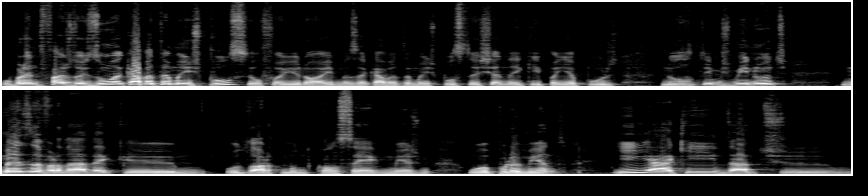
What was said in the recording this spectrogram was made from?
O Brandt faz 2-1, acaba também expulso, ele foi herói, mas acaba também expulso, deixando a equipa em apuros nos últimos minutos. Mas a verdade é que hum, o Dortmund consegue mesmo o apuramento e há aqui dados uh,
